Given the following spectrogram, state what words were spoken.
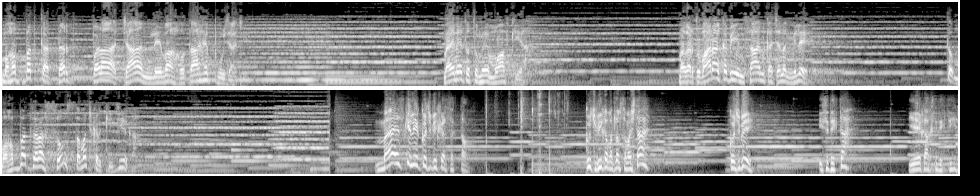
मोहब्बत का दर्द बड़ा जानलेवा होता है पूजा जी। मैंने तो तुम्हें माफ़ किया। मगर दोबारा कभी इंसान का जन्म मिले तो मोहब्बत जरा सोच समझ कर कीजिएगा। मैं इसके लिए कुछ भी कर सकता हूँ। कुछ भी का मतलब समझता है? कुछ भी। इसे देखता है? ये एक आँख से दिखती है।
